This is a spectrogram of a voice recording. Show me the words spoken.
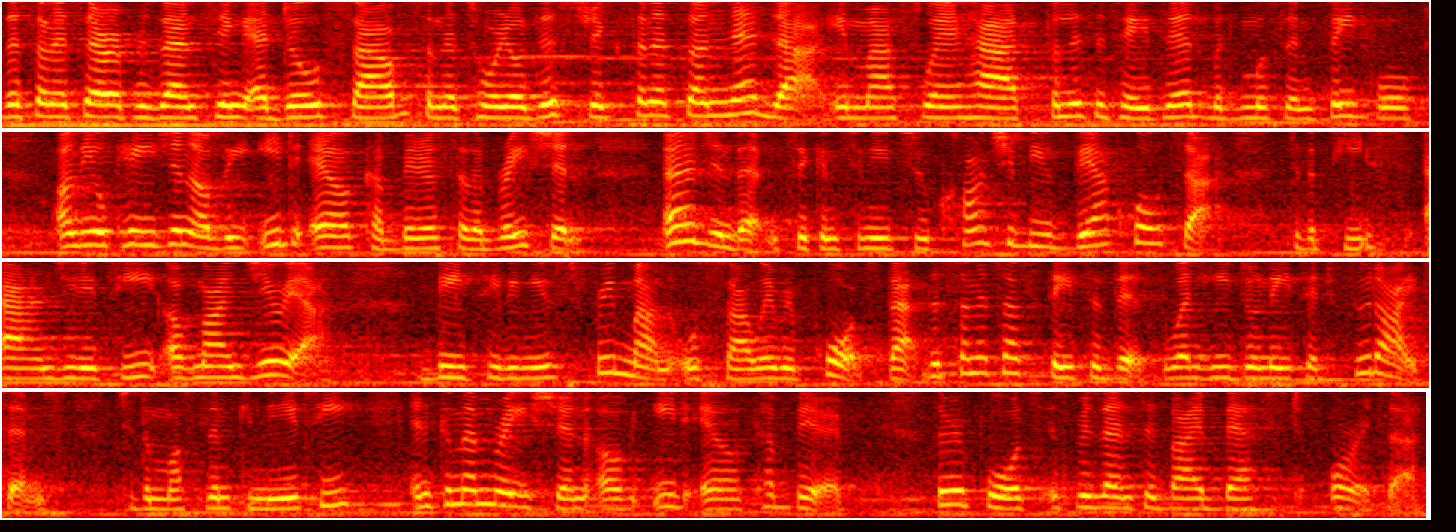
The senator representing Edo South Senatorial District, Senator Neda Imasuen, has felicitated with Muslim faithful on the occasion of the Eid el-Kabir celebration, urging them to continue to contribute their quota to the peace and unity of Nigeria. BTV News Freeman Osawe reports that the senator stated this when he donated food items to the Muslim community in commemoration of Eid el-Kabir. The report is presented by Best Orator.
